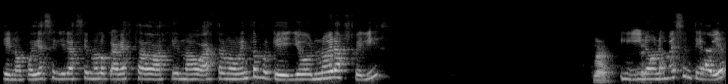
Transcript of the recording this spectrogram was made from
que no podía seguir haciendo lo que había estado haciendo hasta el momento porque yo no era feliz. Y no, no me sentía bien.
